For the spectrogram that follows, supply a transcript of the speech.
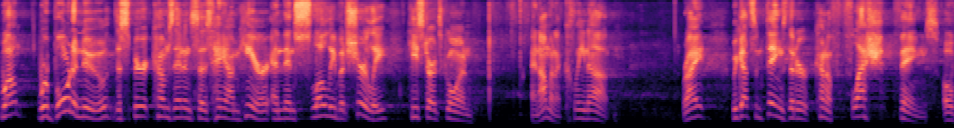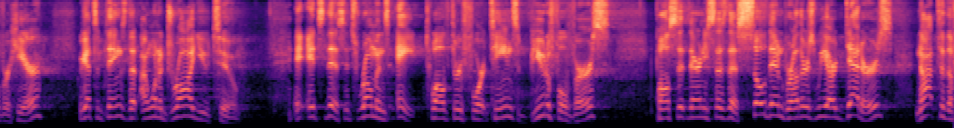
Well, we're born anew. The Spirit comes in and says, Hey, I'm here. And then slowly but surely, He starts going, and I'm going to clean up, right? We got some things that are kind of flesh things over here. We got some things that I want to draw you to. It's this it's Romans 8, 12 through 14. It's a beautiful verse. Paul sits there and he says this So then, brothers, we are debtors, not to, the,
